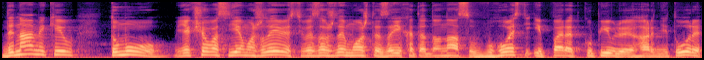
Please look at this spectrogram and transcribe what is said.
динаміків. Тому, якщо у вас є можливість, ви завжди можете заїхати до нас в гості і перед купівлею гарнітури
